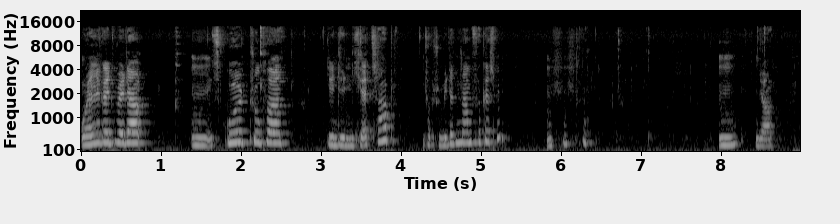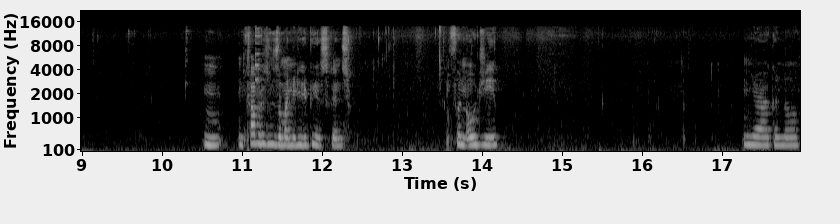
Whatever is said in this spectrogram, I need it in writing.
Renegade Raider, School Trooper, den, den ich jetzt habe. Ich habe schon wieder den Namen vergessen. mm, ja. Mm, ich glaube, das sind so meine Lieblingsskins. Von OG. Ja, genau.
